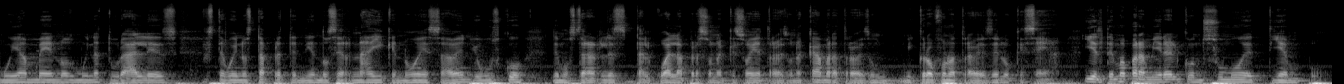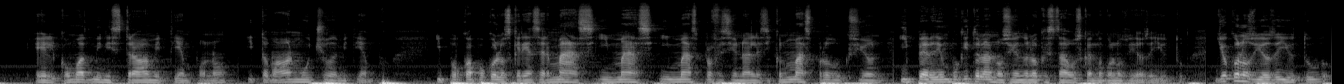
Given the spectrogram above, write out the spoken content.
muy amenos, muy naturales. Este güey no está pretendiendo ser nadie que no es, ¿saben? Yo busco demostrarles tal cual la persona que soy a través de una cámara, a través de un micrófono, a través de lo que sea. Y el tema para mí era el consumo de tiempo el cómo administraba mi tiempo, ¿no? Y tomaban mucho de mi tiempo. Y poco a poco los quería hacer más y más y más profesionales y con más producción. Y perdí un poquito la noción de lo que estaba buscando con los videos de YouTube. Yo con los videos de YouTube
